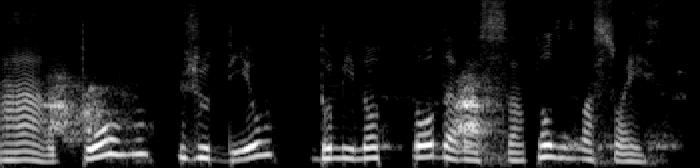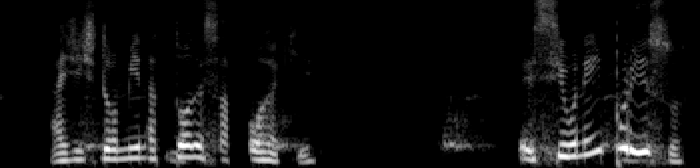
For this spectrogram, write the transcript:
ah, o povo judeu dominou toda a nação, todas as nações. A gente domina toda essa porra aqui. Eles se unem por isso.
